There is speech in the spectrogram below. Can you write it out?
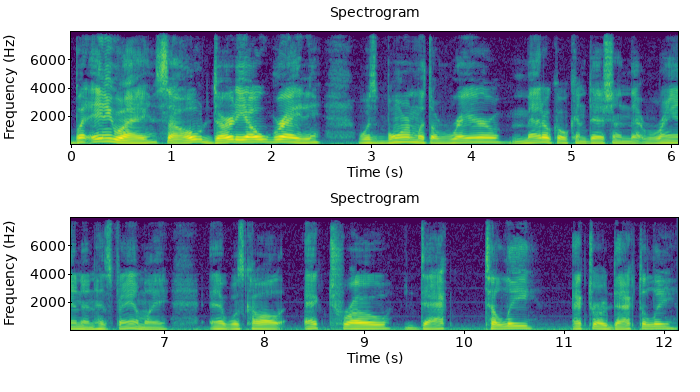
But anyway, so old dirty old Grady was born with a rare medical condition that ran in his family, it was called ectrodactyly. Ectrodactyly.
